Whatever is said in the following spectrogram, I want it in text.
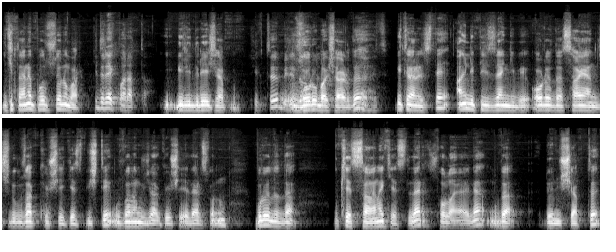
iki tane pozisyonu var. Bir direkt var hatta. Biri direğe çarpıp Çıktı. Biri zoru döndü. başardı. Evet. Bir tanesi de aynı prizden gibi orada sağ ayağının içinde uzak köşeye kesmişti. Uzanamayacağı köşeye Ederson'un. Burada da bu kez sağına kestiler sol ayağıyla. Bu da dönüş yaptı.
